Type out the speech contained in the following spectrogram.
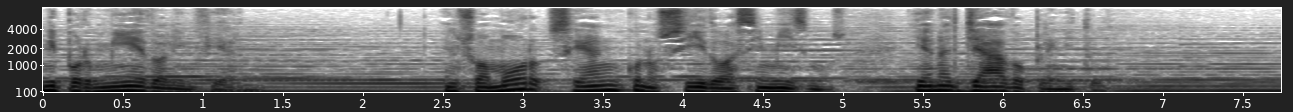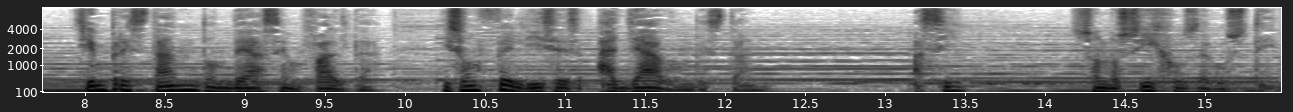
ni por miedo al infierno. En su amor se han conocido a sí mismos y han hallado plenitud. Siempre están donde hacen falta y son felices allá donde están. Así son los hijos de Agustín.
